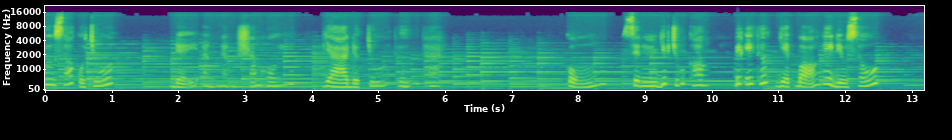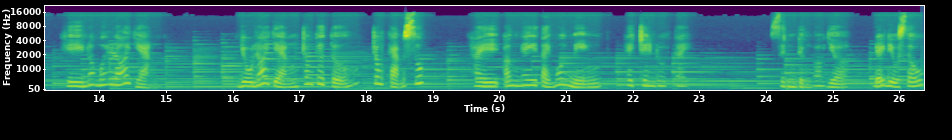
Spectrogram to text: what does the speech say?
thương xót của chúa, để ăn năn sám hối và được chúa thứ tha. Cũng xin giúp chúng con biết ý thức dẹp bỏ ngay điều xấu khi nó mới ló dạng. Dù ló dạng trong tư tưởng, trong cảm xúc, hay ở ngay tại môi miệng, hay trên đôi tay xin đừng bao giờ để điều xấu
